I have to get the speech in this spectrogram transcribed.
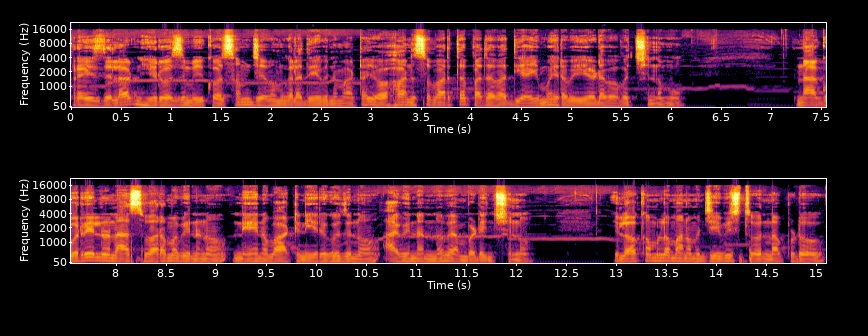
ప్రైజ్ ద లాడ్ ఈరోజు మీకోసం జీవం గల దేవుని మాట. యోహానుసువార్త పదవ అధ్యాయము ఇరవై ఏడవ వచ్చినము నా గొర్రెలు నా స్వరము వినును నేను వాటిని ఎరుగుదును అవి నన్ను వెంబడించును. ఈ లోకంలో మనం జీవిస్తూ ఉన్నప్పుడు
